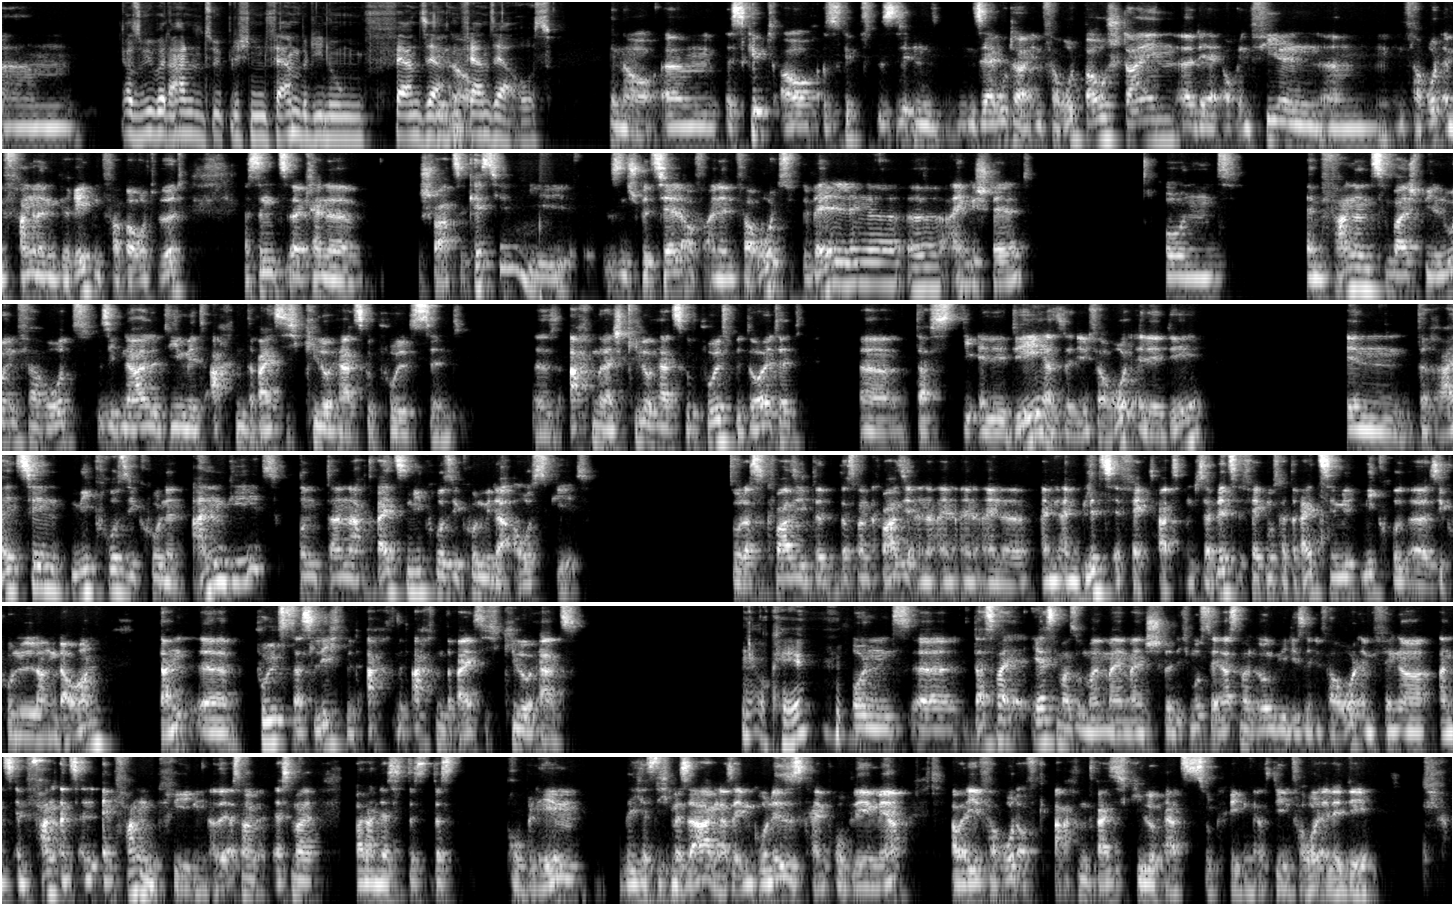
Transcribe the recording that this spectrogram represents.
Ähm Also, wie bei der handelsüblichen Fernbedienung, Fernseher an, Genau. Fernseher aus. Genau. Ähm, es gibt auch also, es gibt s 'n 'n sehr guter Infrarotbaustein, äh, der auch in vielen, ähm, infrarotempfangenden Geräten verbaut wird. Das sind, äh, kleine schwarze Kästchen, die sind speziell auf eine Infrarotwellenlänge, äh, eingestellt und empfangen zum Beispiel nur Infrarotsignale, die mit 38 Kilohertz gepulst sind. Also, 38 Kilohertz gepulst bedeutet, äh, dass die LED, also die Infrarot-LED in 13 Mikrosekunden angeht und dann nach 13 Mikrosekunden wieder ausgeht. So, dass quasi dass man quasi eine eine eine eine einen Blitzeffekt hat. Und dieser Blitzeffekt muss halt 13 Mi Mikro äh, Sekunden lang dauern. Dann, äh, pulst das Licht mit acht mit 38 Kilohertz. Okay. Und, äh, das war erst mal so mein mein mein Schritt. Ich musste erst mal irgendwie diesen Infrarotempfänger ans Empfang ans En Empfangen kriegen. Also, erst mal erst mal war dann das das das Problem will ich jetzt nicht mehr sagen. Also, im Grunde ist es kein Problem mehr, aber die Infrarot auf 38 Kilohertz zu kriegen, also die Infrarot-LED.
